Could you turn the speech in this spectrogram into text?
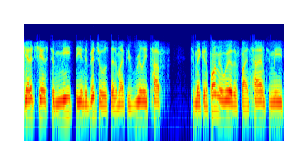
get a chance to meet the individuals that it might be really tough to make an appointment with or find time to meet.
